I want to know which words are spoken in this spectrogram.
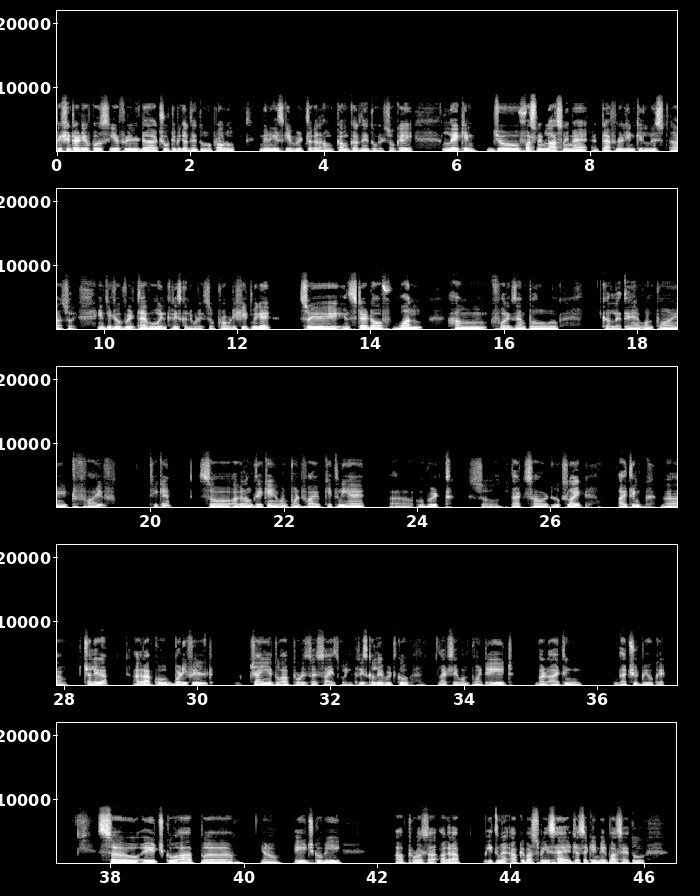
पेशेंट आईडी ऑफ़ कोर्स ये फ़ील्ड छोटी भी कर दें तो नो प्रॉब्लम। मीनिंग इसकी विड्थ अगर हम कम कर दें तो इट्स ओके okay. लेकिन जो फ़र्स्ट नेम लास्ट नेम है डेफिनेटली इनकी लिस्ट सॉरी इनकी जो विड्थ है वो इंक्रीज करनी पड़ेगी। सो प्रॉपर्टी शीट में गए। सो इंस्टेड ऑफ़ वन हम फॉर एग्जांपल कर लेते हैं 1.5 ठीक है? सो so, अगर हम देखें 1.5 कितनी है width so that's how it looks like I think चलेगा। अगर आपको बड़ी फ़ील्ड चाहिए तो आप थोड़े सा साइज़ को इंक्रीज कर ले विथ को। लेट्स से 1.8 but I think that should be okay so age को आप यू नो एज को भी आप थोड़ा सा अगर आप इतना आपके पास स्पेस है, जैसे कि मेरे पास है तो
